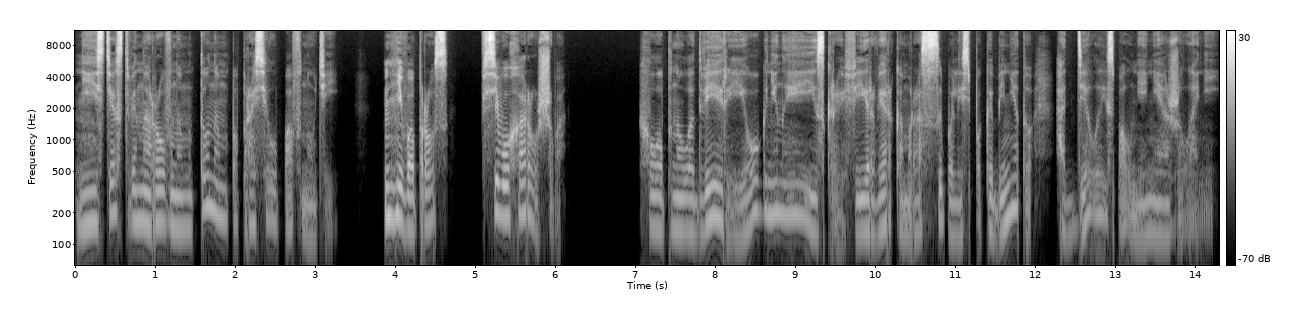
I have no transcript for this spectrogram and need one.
Неестественно ровным тоном попросил Пафнутий. «Не вопрос. Всего хорошего». Хлопнула дверь, и огненные искры фейерверком рассыпались по кабинету отдела исполнения желаний.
